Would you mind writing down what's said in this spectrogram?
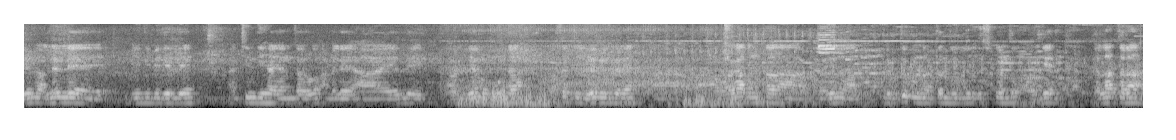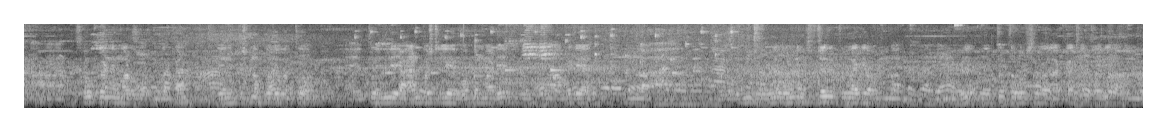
ಏನು ಅಲ್ಲಲ್ಲಿ ಬೀದಿ ಬೀದಿಯಲ್ಲಿ ಚಿಂದಿ ಅಂತವರು ಆಮೇಲೆ ಎಲ್ಲಿ ಏನು ಊಟ ವಸತಿ ಏನು ಇಲ್ಲದೆ ಒಳಗಾದಂಥ ಏನು ವ್ಯಕ್ತಿಗಳನ್ನ ತಂದು ಇಲ್ಲಿ ಇರಿಸ್ಕೊಂಡು ಅವ್ರಿಗೆ ಎಲ್ಲ ಥರ ಆ, ಸೌಕರ್ಯ ಮಾಡುವ ಮೂಲಕ ಏನು ಕೃಷ್ಣಪ್ಪ ಇವತ್ತು ಇವತ್ತು ಇಲ್ಲಿ ಹ್ಯಾಂಡ್ ಪೋಸ್ಟಲ್ಲಿ ಓಪನ್ ಮಾಡಿ ಅವರಿಗೆ ಸುಚರಿತವಾಗಿ ಅವರನ್ನ ಒಳ್ಳೆ ವ್ಯಕ್ತಿತ್ವ ರೂಪಿಸುವ ಲೆಕ್ಕಾಚಾರದಲ್ಲಿ ಒಂದು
